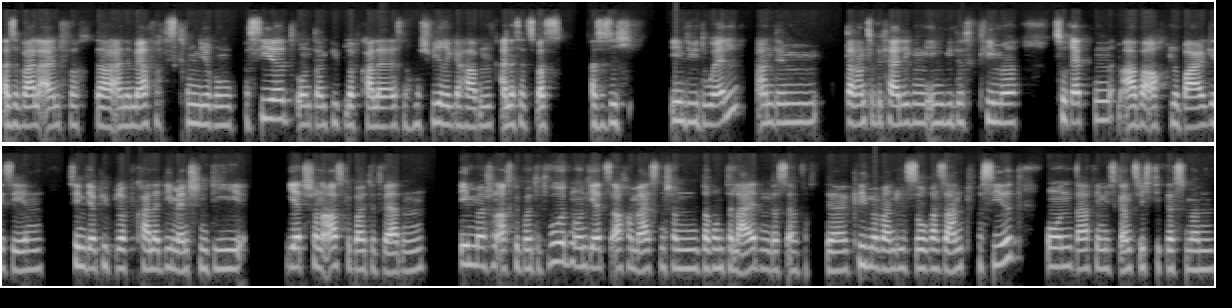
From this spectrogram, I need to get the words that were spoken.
Also weil einfach da eine Mehrfachdiskriminierung passiert und dann People of Color es nochmal schwieriger haben. Einerseits was, also sich individuell an dem daran zu beteiligen, irgendwie das Klima zu retten. Aber auch global gesehen sind ja People of Color die Menschen, die jetzt schon ausgebeutet werden, immer schon ausgebeutet wurden und jetzt auch am meisten schon darunter leiden, dass einfach der Klimawandel so rasant passiert. Und da finde ich es ganz wichtig, dass man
